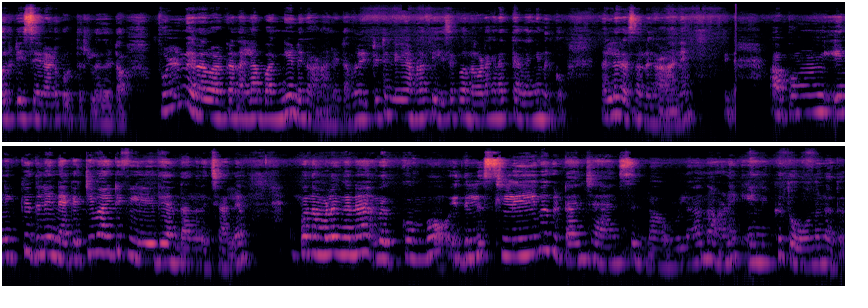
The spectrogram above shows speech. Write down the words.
ഒരു ഡിസൈനാണ് കൊടുത്തിട്ടുള്ളത് കേട്ടോ ഫുൾ മിറർ വർക്ക് നല്ല ഭംഗിയുണ്ട് കാണാൻ കേട്ടോ നമ്മൾ ഇട്ടിട്ടുണ്ടെങ്കിൽ നമ്മളെ ഫേസൊക്കെ ഒന്നുകൂടെ അങ്ങനെ തിളങ്ങി നിൽക്കും. നല്ല രസമുണ്ട് കാണാൻ പിന്നെ അപ്പം എനിക്കിതിൽ നെഗറ്റീവായിട്ട് ഫീൽ ചെയ്തത് എന്താണെന്ന് വെച്ചാൽ ഇപ്പോൾ നമ്മളിങ്ങനെ വെക്കുമ്പോൾ ഇതിൽ സ്ലീവ് കിട്ടാൻ ചാൻസ് ഉണ്ടാവില്ല എന്നാണ് എനിക്ക് തോന്നുന്നത്.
